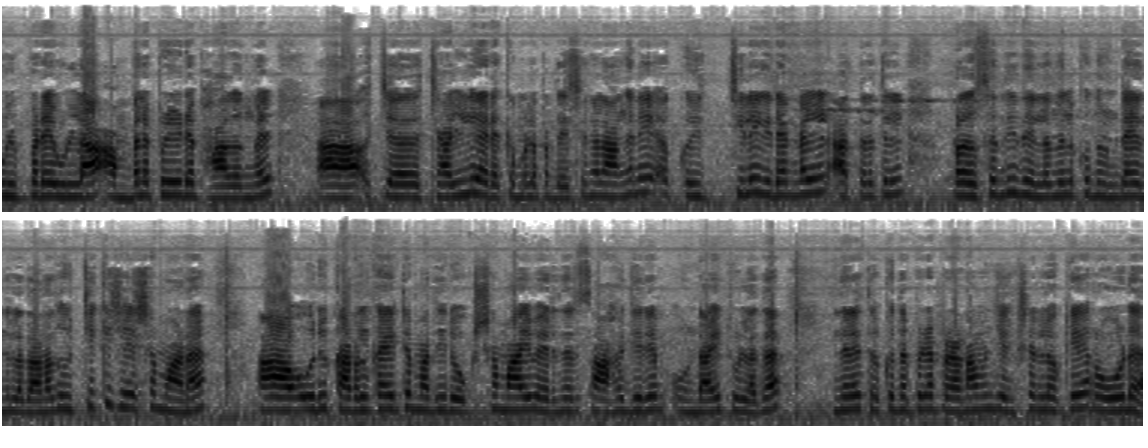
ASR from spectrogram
ഉൾപ്പെടെയുള്ള അമ്പലപ്പുഴയുടെ ഭാഗങ്ങൾ ചള്ളി അടക്കമുള്ള പ്രദേശങ്ങൾ. അങ്ങനെ ചില ഇടങ്ങളിൽ അത്തരത്തിൽ പ്രതിസന്ധി നിലനിൽക്കുന്നുണ്ട് എന്നുള്ളതാണ്. അത് ഉച്ചയ്ക്ക് ശേഷമാണ് ഒരു കടൽ കയറ്റം അതിരൂക്ഷമായി വരുന്ന ഒരു സാഹചര്യം ഉണ്ടായിട്ടുള്ളത്. ഇന്നലെ തൃക്കുന്നപ്പുഴ പ്രണവം ജംഗ്ഷനിലൊക്കെ റോഡ്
